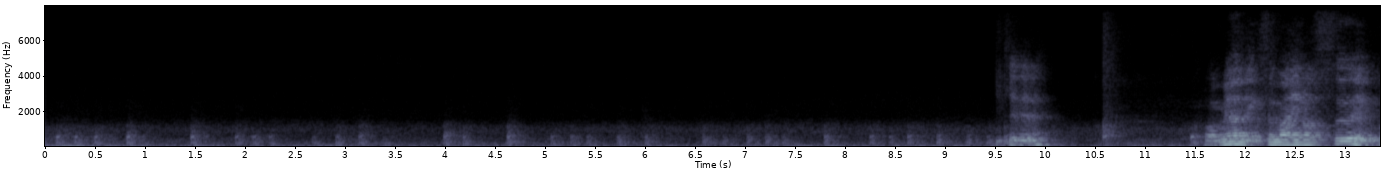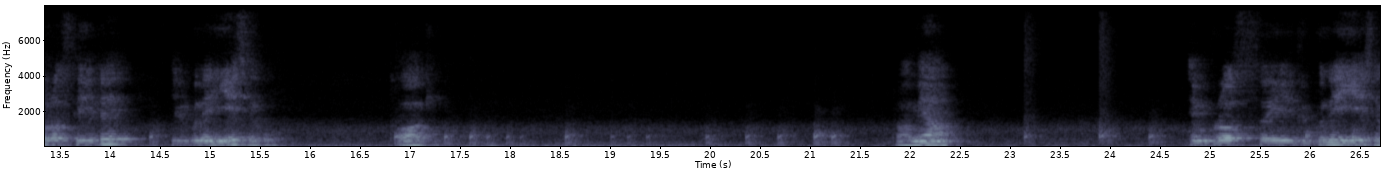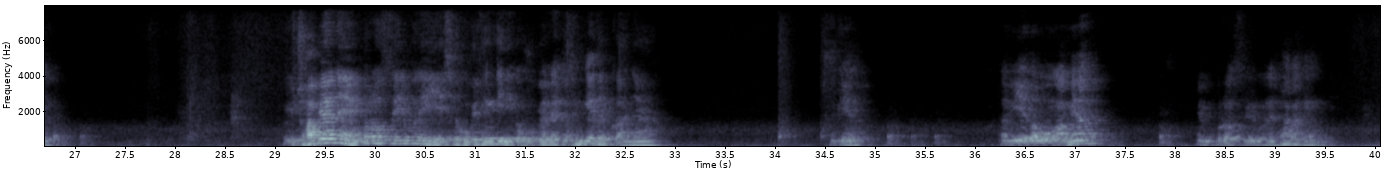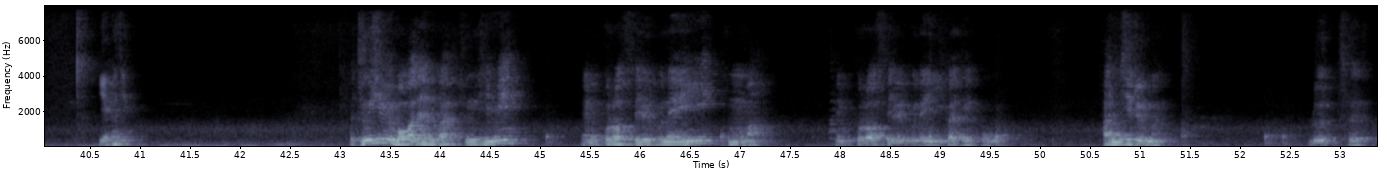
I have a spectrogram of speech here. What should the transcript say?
이렇게 되네 그러면 x 마이너스 n 플러스 1의 1분의 2의 제곱 더하기. 그러면 n 플러스 1분의 2의 제곱. 여기 좌변에 n 플러스 1분의 2의 제곱이 생기니까 우변에도 생겨야 될 거 아니야? 두 개야. 그 다음 위에 넘어가면 n 플러스 1분의 4가 되겠네 이해가지? 중심이 뭐가 되는 거야? 중심이 n 플러스 1분의 2 콤마 n 플러스 1분의 2가 되고 반지름은 루트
